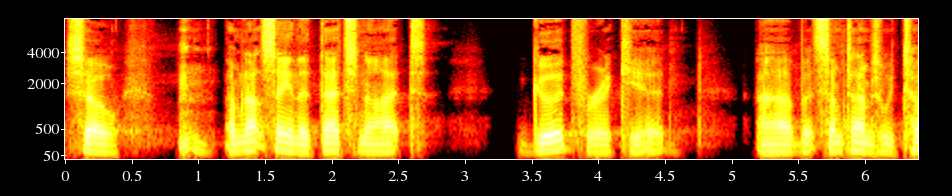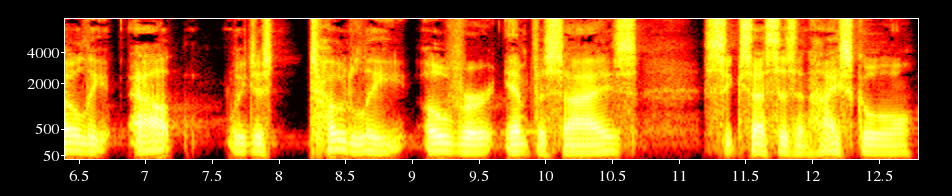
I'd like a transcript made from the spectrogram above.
So I'm not saying that that's not good for a kid, uh, but sometimes we totally out, we just totally overemphasize successes in high school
